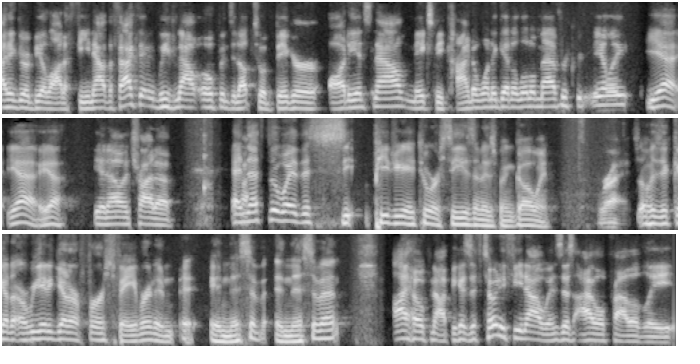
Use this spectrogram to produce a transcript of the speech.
I think there would be a lot of fee now. The fact that we've now opened it up to a bigger audience now makes me kind of want to get a little Maverick McNealy. Yeah, yeah, yeah. You know, and try to And that's the way this C- PGA Tour season has been going. right. So is it gonna? Are we gonna get our first favorite in in this in this event? I hope not, because if Tony Finau wins this, I will probably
